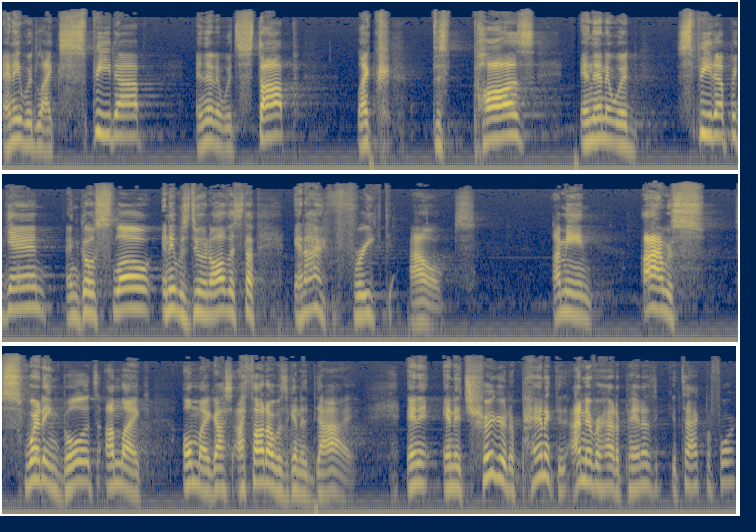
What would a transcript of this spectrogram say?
And it would like speed up, and then it would stop, like just pause, and then it would speed up again and go slow, and it was doing all this stuff. And I freaked out. I mean, I was sweating bullets. I'm like, oh my gosh, I thought I was gonna die. And it, and it triggered a panic. I never had a panic attack before,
